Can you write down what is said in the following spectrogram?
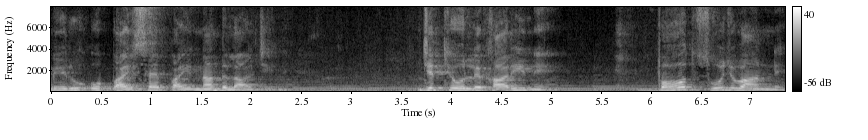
ਮੇਰੂ, ਉਹ ਭਾਈ ਸਾਹਿਬ, ਭਾਈ ਨੰਦ ਲਾਲ ਜੀ ਨੇ। ਜਿੱਥੇ ਉਹ ਲਿਖਾਰੀ ਨੇ, ਬਹੁਤ ਸੂਝਵਾਨ ਨੇ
